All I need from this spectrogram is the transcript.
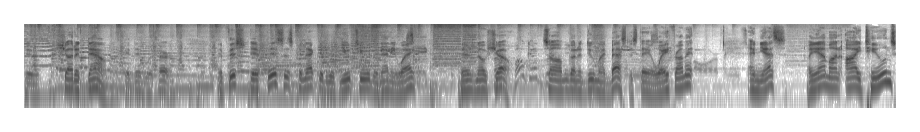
to shut it down like they did with her. If this if this is connected with YouTube in any way, there's no show. So I'm going to do my best to stay away from it. And yes, I am on iTunes.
